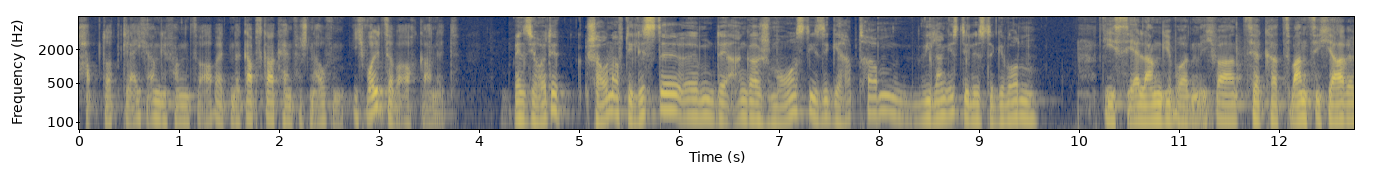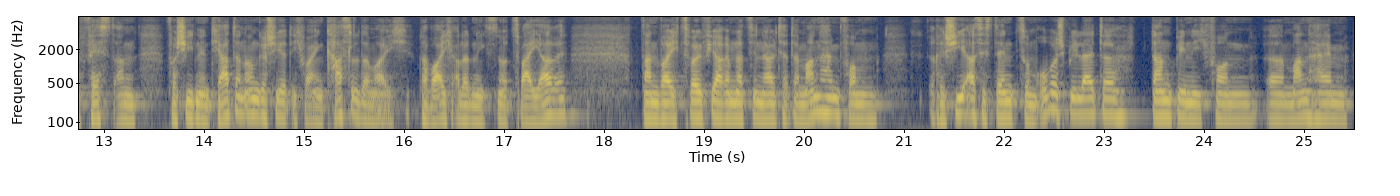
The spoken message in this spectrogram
Habe dort gleich angefangen zu arbeiten. Da gab es gar kein Verschnaufen. Ich wollte es aber auch gar nicht. Wenn Sie heute schauen auf die Liste ähm, der Engagements, die Sie gehabt haben, wie lang ist die Liste geworden? Die ist sehr lang geworden. Ich war circa 20 Jahre fest an verschiedenen Theatern engagiert. Ich war in Kassel, da war ich, da war ich allerdings nur zwei Jahre. Dann war ich zwölf Jahre im Nationaltheater Mannheim vom Regieassistent zum Oberspielleiter. Dann bin ich von äh, Mannheim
